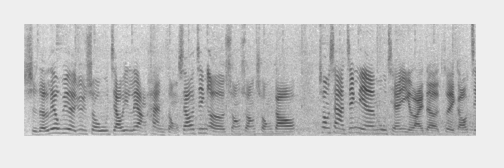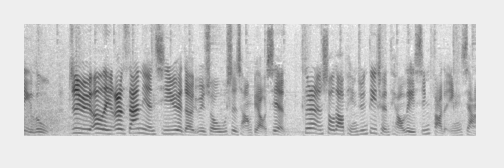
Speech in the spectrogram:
使得六月预售屋交易量和总销金额双双冲高，创下今年目前以来的最高纪录。至于二零二三年七月的预售屋市场表现，虽然受到《平均地权条例》新法的影响，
